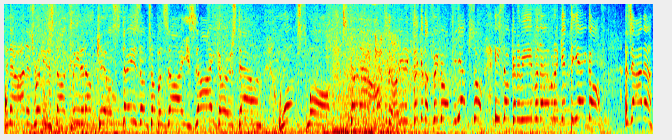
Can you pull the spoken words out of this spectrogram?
and now Ana's ready to start cleaning up kills. Stays on top of Zai. Zai goes down once more. Stun out onto the. Phoenix. Think of the figure off for YapzOr. He's not going to be even able to get the egg off. As Ana,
